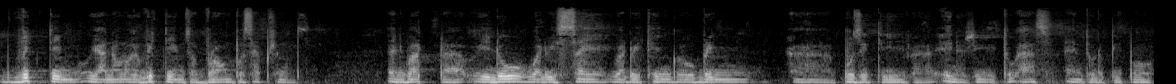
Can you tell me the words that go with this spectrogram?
victim, we are no longer victims of wrong perceptions. And what uh, we do, what we say, what we think will bring uh, positive uh, energy to us and to the people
